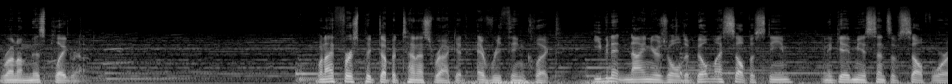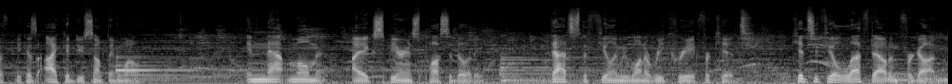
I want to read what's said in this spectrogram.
run on this playground. When I first picked up a tennis racket, everything clicked. Even at nine years old, it built my self esteem and it gave me a sense of self worth because I could do something well. In that moment, I experienced possibility. That's the feeling we want to recreate for kids. Kids who feel left out and forgotten.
